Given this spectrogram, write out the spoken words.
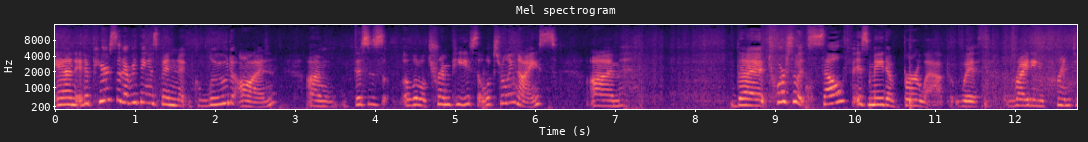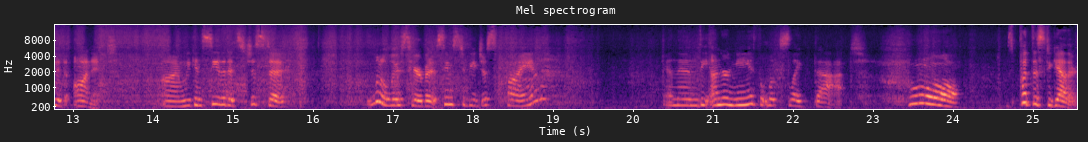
and it appears that everything has been glued on. Um, this is a little trim piece. It looks really nice. Um, the torso itself is made of burlap with writing printed on it. Um, we can see that it's just a little loose here, but it seems to be just fine. And then the underneath looks like that. Cool. Let's put this together.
